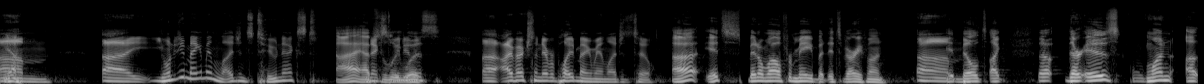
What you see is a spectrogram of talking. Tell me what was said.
Yeah. Uh, you want to do Mega Man Legends two next? I next absolutely do would. this. Uh, I've actually never played Mega Man Legends two. Uh, it's been a while for me, but it's very fun. Um, it builds like uh, there is one. Uh,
